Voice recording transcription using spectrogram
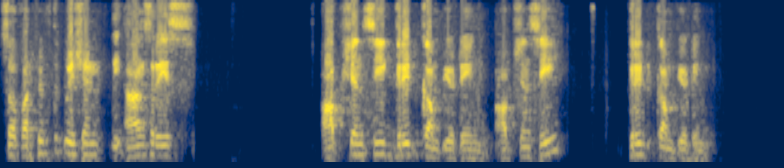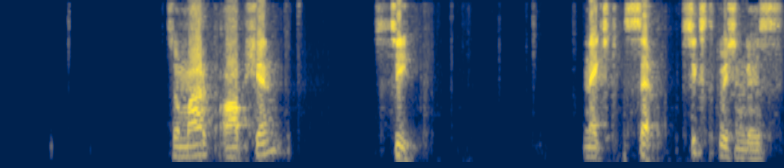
So for fifth question, the answer is option C, grid computing. Option C, grid computing. So mark option C. Next, sixth question, guys.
